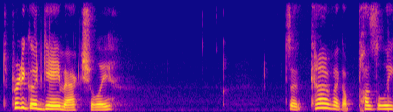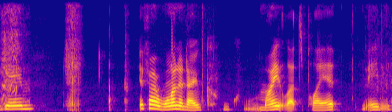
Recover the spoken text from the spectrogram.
It's a pretty good game actually. It's a kind of like a puzzly game. If I wanted, I might let's play it. Maybe.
